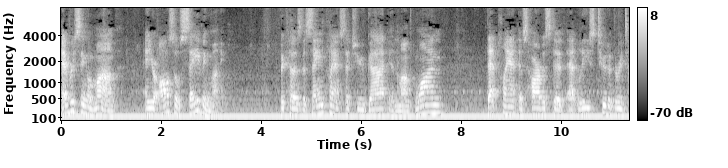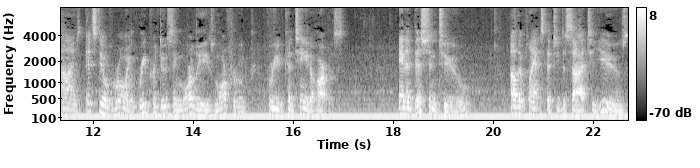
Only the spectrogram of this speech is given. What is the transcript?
every single month, and you're also saving money because the same plants that you got in month one, that plant is harvested at least two to three times. It's still growing, reproducing more leaves, more fruit for you to continue to harvest. In addition to other plants that you decide to use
